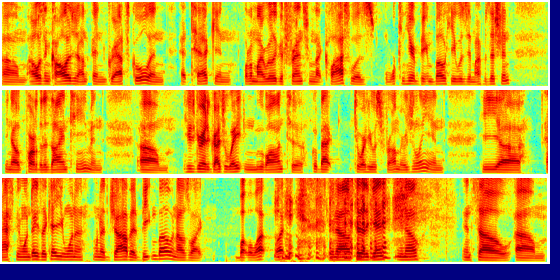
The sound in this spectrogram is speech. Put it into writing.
Um, I was in college and in grad school and at Tech, and one of my really good friends from that class was working here at Bow. He was in my position, you know, part of the design team, and um, he was going to graduate and move on to go back to where he was from originally. And he uh, asked me one day, he's like, "Hey, you want to want a job at Betenbough?" And I was like, "What? What? What? What?" you know, say that again. You know, and so. Um,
